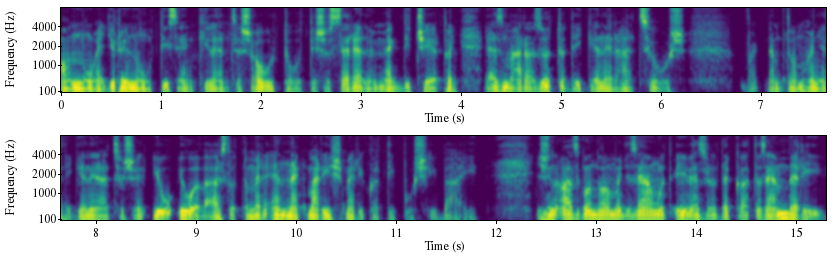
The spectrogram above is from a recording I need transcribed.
annó egy Renault 19-es autót, és a szerelő megdicsért, hogy ez már az ötödik generációs, vagy nem tudom, hanyadik generációs, jó, jól választottam, mert ennek már ismerjük a típus hibáit. És én azt gondolom, hogy az elmúlt évezredek alatt az emberi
